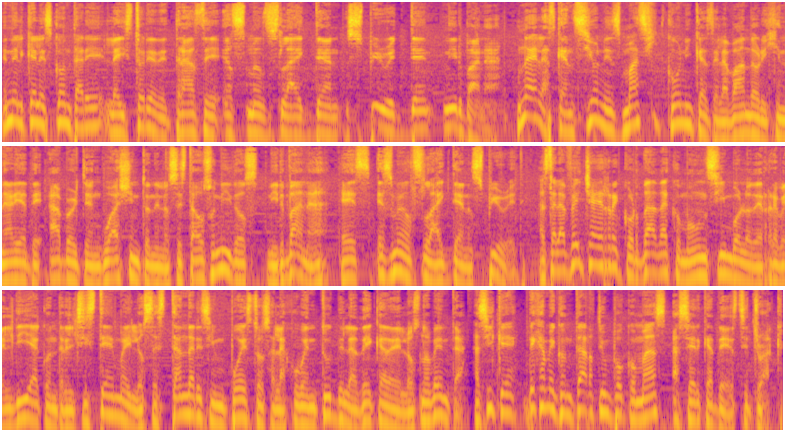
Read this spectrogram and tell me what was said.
en el que les contaré la historia detrás de Smells Like Teen Spirit de Nirvana, una de las canciones más icónicas de la banda originaria de Aberdeen, Washington en los Estados Unidos. Nirvana es Smells Like Teen Spirit. Hasta la fecha es recordada como un símbolo de rebeldía contra el sistema y los estándares impuestos a la juventud de la década de los 90, así que déjame contarte un poco más acerca de este track.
